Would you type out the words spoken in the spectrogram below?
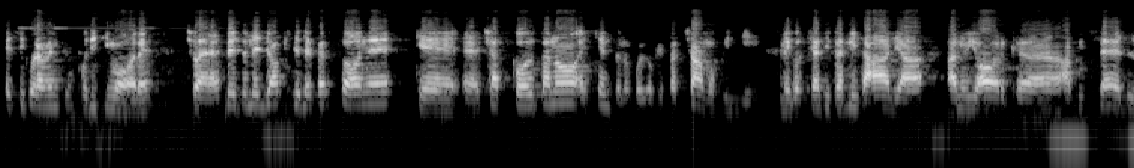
è sicuramente un po' di timore, cioè vedo negli occhi delle persone che eh, ci ascoltano e sentono quello che facciamo, quindi negoziati per l'Italia, a New York, eh, a Bruxelles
